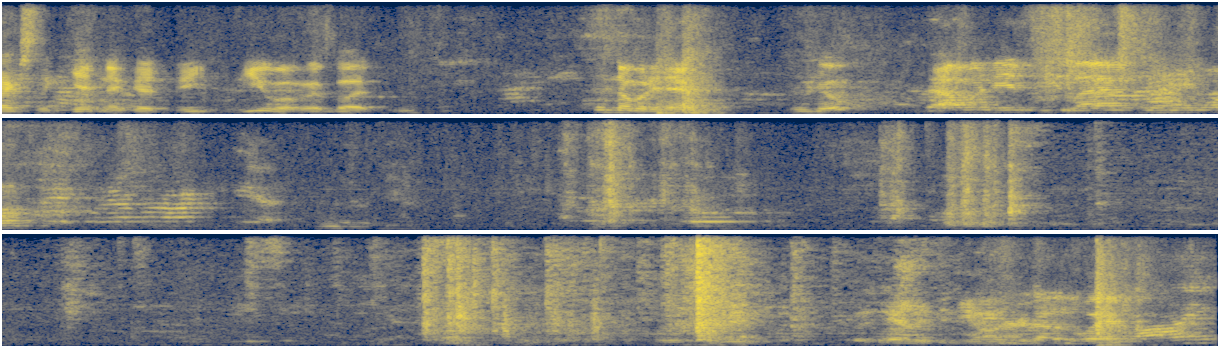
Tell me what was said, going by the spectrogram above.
actually getting a good view of it, but there's nobody there. Here we go. That one is the last one. Yeah, at the owner out of the way.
